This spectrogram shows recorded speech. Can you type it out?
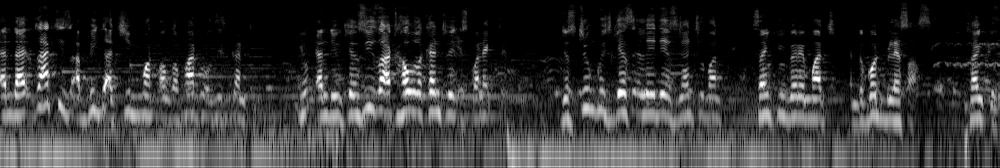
And that, that is a big achievement on the part of this country. You, and you can see that how the country is connected. Distinguished guests ladies and gentlemen thank you very much and God bless us. Thank you.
